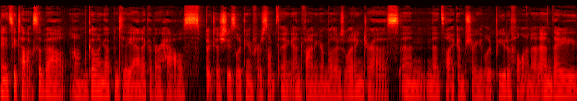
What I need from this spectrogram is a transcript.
Nancy talks about um, going up into the attic of her house because she's looking for something and finding her mother's wedding dress. And Ned's like, I'm sure you look beautiful in it. And they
